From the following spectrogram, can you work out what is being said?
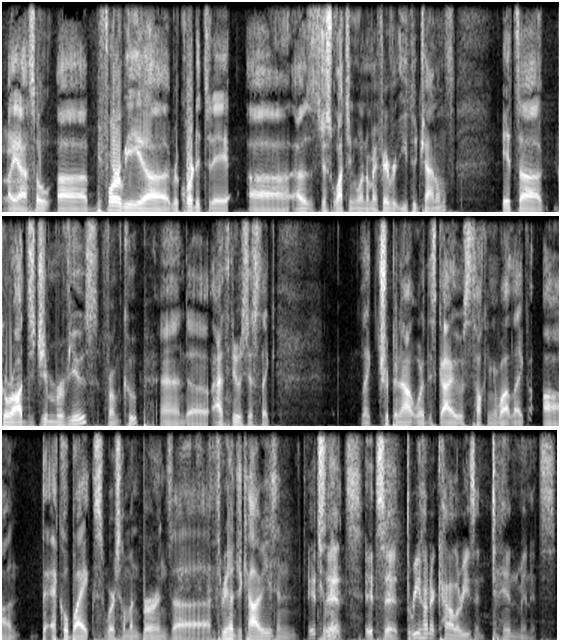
Oh yeah. So uh, before we uh, recorded today, uh, I was just watching one of my favorite YouTube channels. It's uh, Garage Gym Reviews from Coop, and uh, Anthony was just like, like tripping out where this guy was talking about like uh, the Echo bikes where someone burns uh, 300 calories in It two said minutes. it said 300 calories in 10 minutes.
